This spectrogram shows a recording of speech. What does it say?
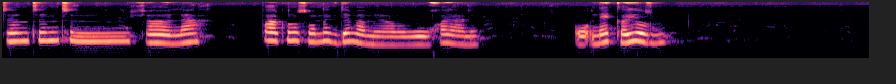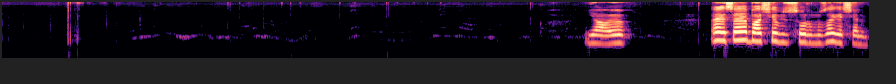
Tın tın tın. Şöyle. Parkurun sonuna gidemem ya. Oha yani. O ne kayıyoruz mu? Ya öf. Neyse başka bir sorumuza geçelim.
